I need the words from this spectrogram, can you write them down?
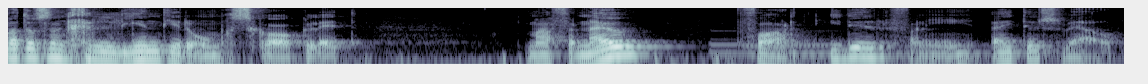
wat ons in geleenthede omgeskakel het. Maar vir nou vaart ieder van u uiters wel.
